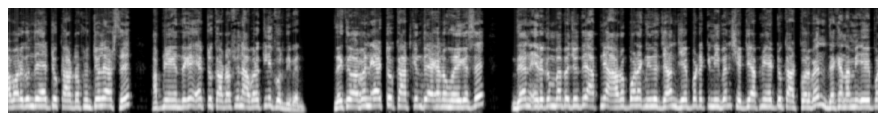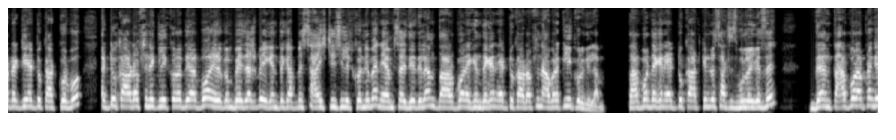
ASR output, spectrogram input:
আবার কিন্তু এড টু কার্ট অপশন চলে আসছে। আপনি এখান থেকে এড টু কার্ট অপশন আবার ক্লিক করে দিবেন। দেখতে পাবেন এড টু কার্ট কিন্তু এখানে হয়ে গেছে। দেন এরকম ভাবে যদি আপনি আরও প্রোডাক্ট নিতে চান, যে প্রোডাক্ট নিবেন, সেটি আপনি একটু কাট করবেন। দেখেন, আমি এই প্রোডাক্টটি একটু কাট করব। একটু কার্ড অপশনে ক্লিক করে দেওয়ার পর এরকম পেজ আসবে। এখান থেকে আপনি সাইজটি সিলেক্ট করে নেবেন এম সাইজ দিয়ে দিলাম। তারপর এখান থেকে একটু কার্ড অপশন আবার ক্লিক করে দিলাম। তারপর দেখেন একটু কার্ড কিন্তু সাকসেসফুল হয়ে গেছে। দেন তারপর আপনাকে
